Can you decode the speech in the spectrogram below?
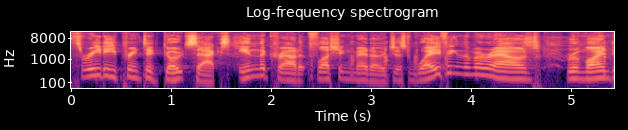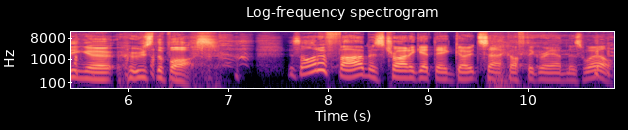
3D printed goat sacks in the crowd at Flushing Meadow, just waving them around, reminding her who's the boss. There's a lot of farmers trying to get their goat sack off the ground as well.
